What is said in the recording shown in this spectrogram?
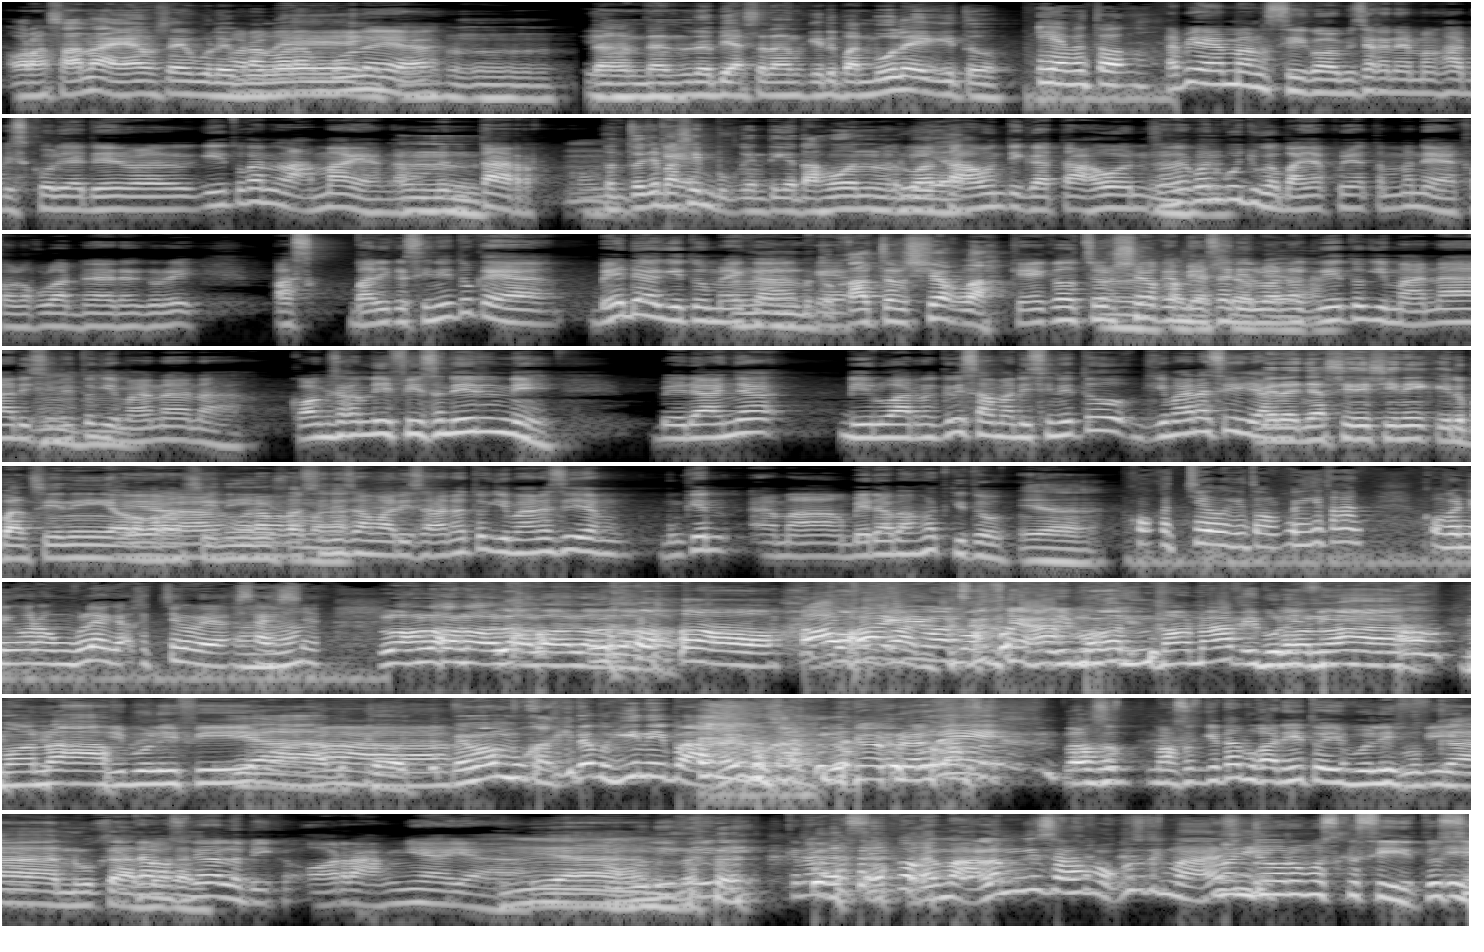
orang sana ya, maksudnya bule-bule. Orang-orang bule gitu. ya. Mm-mm. Dan dan udah biasa dengan kehidupan bule gitu. Iya betul. Tapi emang sih kalau misalkan emang habis kuliah di luar negeri itu kan lama ya, nggak bentar. Tentunya pasti bukan tiga tahun lebih Dua ya. tahun, tiga tahun. Soalnya kan gue juga banyak punya temen ya kalau keluar dari negeri. Pas balik ke sini tuh kayak beda gitu mereka. Hmm, betul kayak, culture shock lah. kayak culture shock yang culture biasa di luar ya. negeri itu gimana, di sini tuh gimana. Nah, kalau misalkan Livi sendiri nih, bedanya di luar negeri sama di sini tuh gimana sih yang Bedanya sini-sini kehidupan sini orang-orang Iya, sini orang-orang sama sini sama di sana tuh gimana sih yang mungkin emang beda banget gitu. Iya. Kok kecil gitu. Apalagi kita kan kok banding orang bule agak kecil ya size-nya. Loh loh loh loh loh loh. loh. Oh, Apa ini maksudnya? Ibu, mohon maaf Ibu mohon Livi. maaf, mohon maaf. Ibu Livi, Iya, mohon maaf. betul. Memang muka kita begini, Pak. Tapi bukan Bukan berarti maksud maksud kita bukan itu Ibu Livi. Bukan, bukan, Kita bukan. maksudnya lebih ke orangnya ya. Iya. Ibu Livi ini kenapa sih kok Udah malam nih salah fokus gimana sih? menjerumus ke situ sih?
